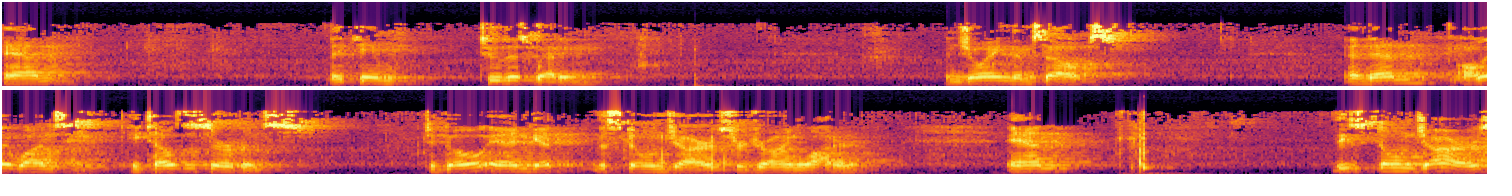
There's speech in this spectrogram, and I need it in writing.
And they came to this wedding enjoying themselves. And then, all at once, he tells the servants to go and get the stone jars for drawing water. And these stone jars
